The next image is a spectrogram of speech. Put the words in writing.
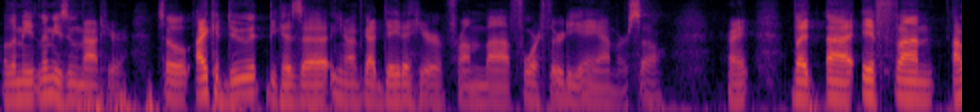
Well, let me let me zoom out here. So I could do it because uh, you know I've got data here from uh, 4:30 a.m. or so, right? But uh, if um, I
